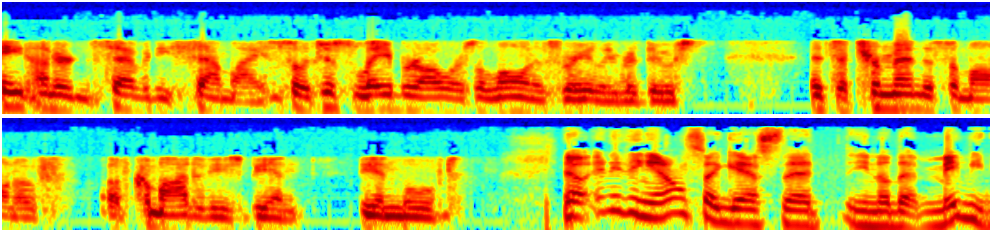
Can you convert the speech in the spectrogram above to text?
870 semis. So just labor hours alone is greatly reduced. It's a tremendous amount of, of commodities being being moved. Now, anything else, I guess that you know that maybe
